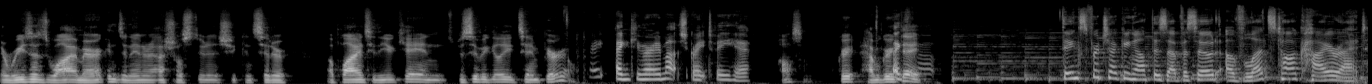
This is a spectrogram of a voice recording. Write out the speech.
and reasons why Americans and international students should consider applying to the UK and specifically to Imperial. Great. Thank you very much. Great to be here. Awesome. Great. Have a great Thanks day. Thanks for checking out this episode of Let's Talk Higher Ed.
